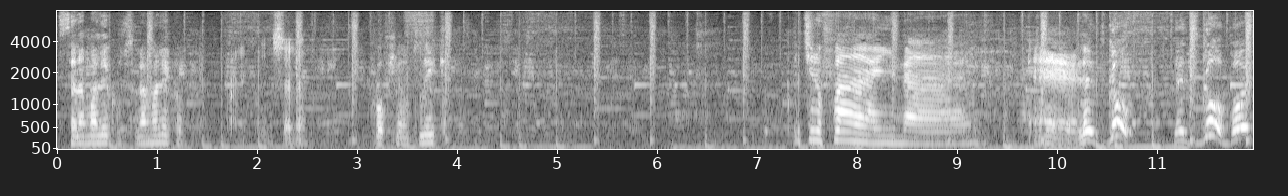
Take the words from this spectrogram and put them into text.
Salam alaikum, salam alaikum. Salam. Coffee on flick. Cappuccino fine. Eh, let's go. Let's go, boys.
